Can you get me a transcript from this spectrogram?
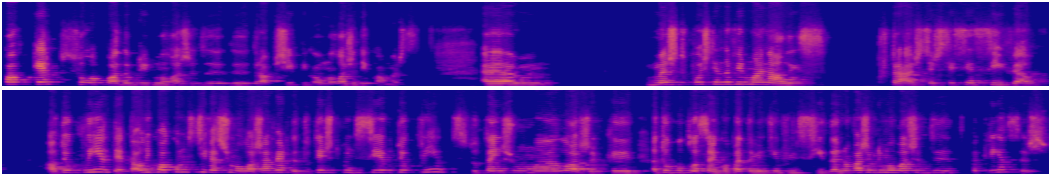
qualquer pessoa pode abrir uma loja de, de dropshipping ou uma loja de e-commerce. Um, mas depois tem de haver uma análise por trás, tens de ser sensível ao teu cliente, é tal e qual como se tivesses uma loja aberta, tu tens de conhecer o teu cliente, se tu tens uma loja que a tua população é completamente envelhecida, não vais abrir uma loja de, de para crianças.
